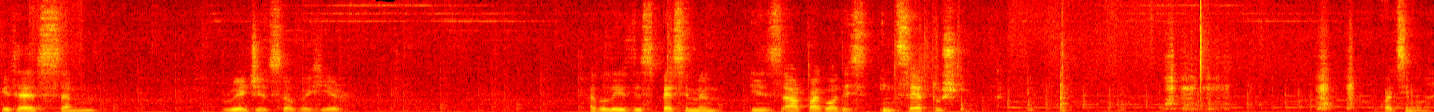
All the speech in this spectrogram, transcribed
It has some ridges over here. I believe this specimen is Harpagodes incertus. Quite similar.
